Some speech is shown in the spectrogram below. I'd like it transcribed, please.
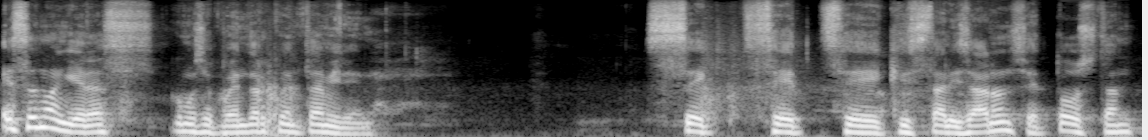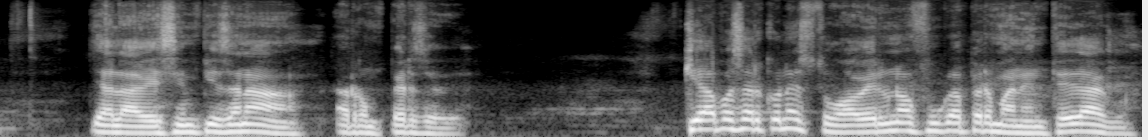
Estas mangueras, como se pueden dar cuenta, miren, se, cristalizaron, se tostan y a la vez empiezan a, a romperse. ¿Qué va a pasar con esto? Va a haber una fuga permanente de agua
